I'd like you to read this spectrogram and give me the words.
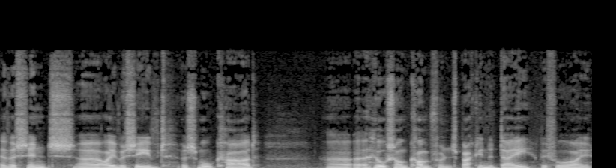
Ever since uh, I received a small card uh, at a Hillsong conference back in the day before I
